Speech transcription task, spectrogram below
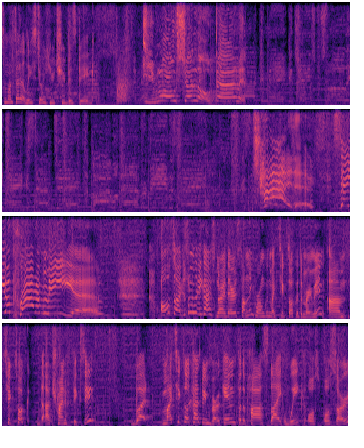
Someone said at least your YouTube is big. Emotional, damn it! Chad! Say you're proud of me! Also, I just want to let you guys know there is something wrong with my TikTok at the moment. Um, TikTok are trying to fix it. But my TikTok has been broken for the past like week or, or so.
